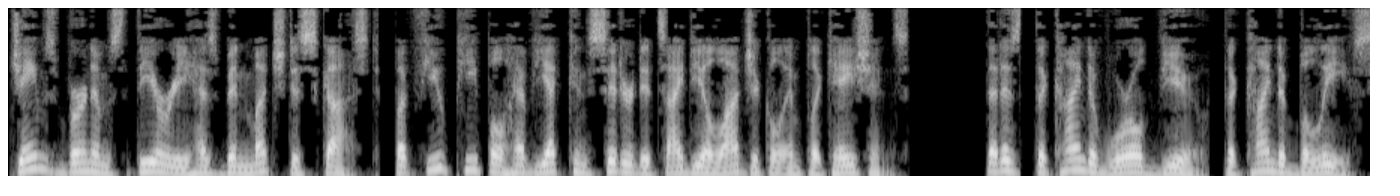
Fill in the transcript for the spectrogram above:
James Burnham's theory has been much discussed, but few people have yet considered its ideological implications—that is, the kind of world view, the kind of beliefs,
